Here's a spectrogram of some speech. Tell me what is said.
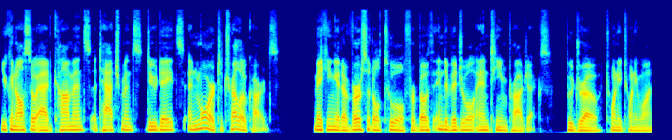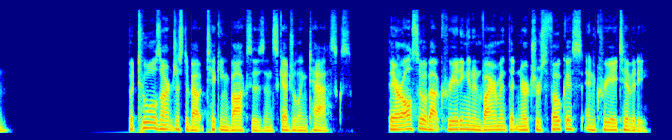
You can also add comments, attachments, due dates, and more to Trello cards making it a versatile tool for both individual and team projects. Boudreau, 2021. But tools aren't just about ticking boxes and scheduling tasks. They are also about creating an environment that nurtures focus and creativity.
